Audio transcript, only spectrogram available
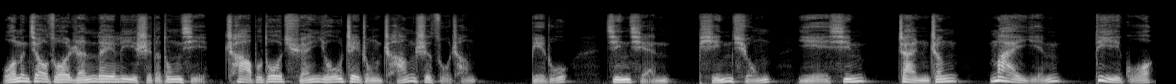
我们叫做人类历史的东西，差不多全由这种常识组成，比如金钱、贫穷、野心、战争、卖淫、帝国、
